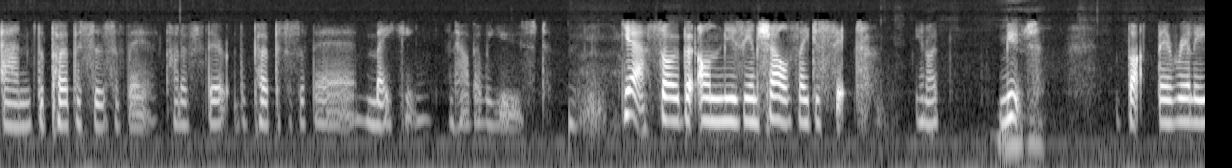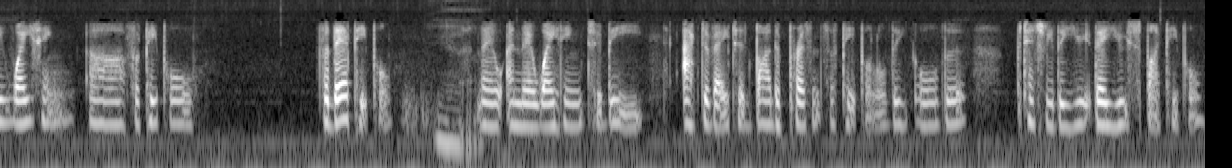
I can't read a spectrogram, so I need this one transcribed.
and the purposes of their kind of their the purposes of their making and how they were used. Yeah, so but on museum shelves they just sit, you know, mute. Yeah. But they're really waiting uh, for people, for their people. Yeah. They and they're waiting to be activated by the presence of people or the or the potentially the their use by people.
